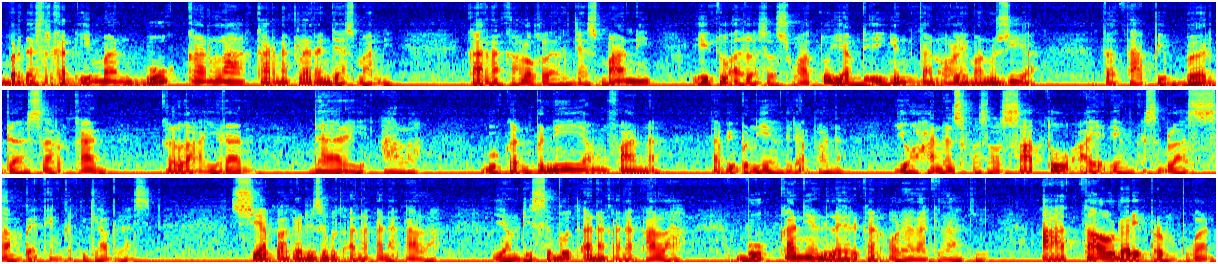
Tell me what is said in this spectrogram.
Berdasarkan iman bukanlah karena kelahiran jasmani. Karena kalau kelahiran jasmani itu adalah sesuatu yang diinginkan oleh manusia, tetapi berdasarkan kelahiran dari Allah. Bukan benih yang fana, tapi benih yang tidak fana. Yohanes pasal 1 ayat yang ke-11 sampai yang ke-13. Siapakah yang disebut anak-anak Allah? Yang disebut anak-anak Allah bukan yang dilahirkan oleh laki-laki atau dari perempuan,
